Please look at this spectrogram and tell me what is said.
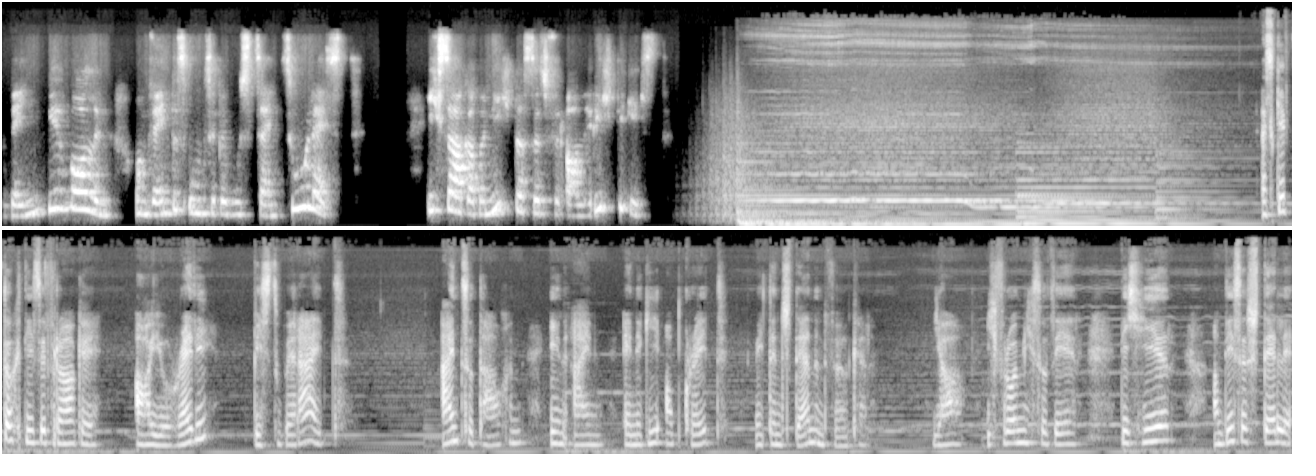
wenn wir wollen und wenn das unser Bewusstsein zulässt. Ich sage aber nicht, dass das für alle richtig ist. Es gibt doch diese Frage, Are you ready? Bist du bereit? Einzutauchen in ein Energieupgrade mit den Sternenvölkern. Ja, ich freue mich so sehr, dich hier an dieser Stelle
